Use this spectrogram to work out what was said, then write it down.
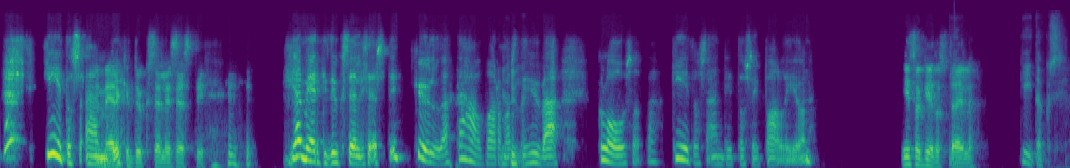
Kiitos Andy. Ja merkityksellisesti. Ja merkityksellisesti, kyllä. Tähän on varmasti kyllä. hyvä klousata. Kiitos Andy tosi paljon. Iso kiitos teille. Kiitoksia.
